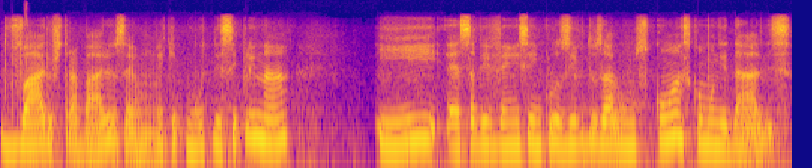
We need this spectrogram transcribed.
vários trabalhos, é uma equipe multidisciplinar e essa vivência, inclusive dos alunos com as comunidades,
